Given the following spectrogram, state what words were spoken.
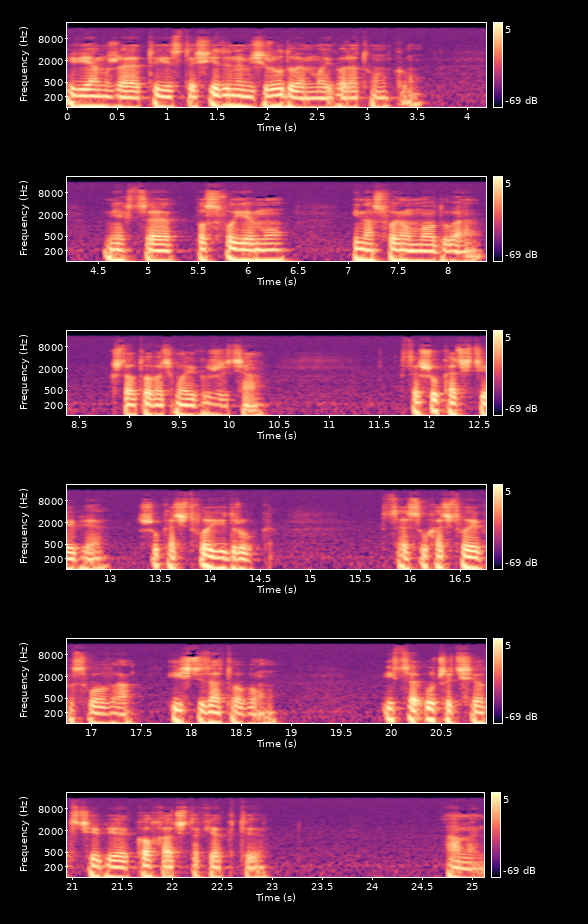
i wiem, że Ty jesteś jedynym źródłem mojego ratunku. Nie chcę po swojemu i na swoją modłę kształtować mojego życia. Chcę szukać Ciebie, szukać Twoich dróg. Chcę słuchać Twojego słowa, iść za Tobą i chcę uczyć się od Ciebie kochać tak jak Ty. Amen.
